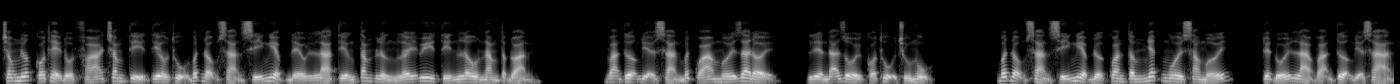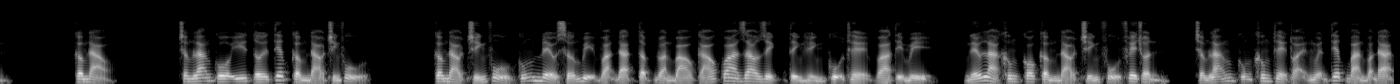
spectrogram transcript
Trong nước có thể đột phá trăm tỷ tiêu thụ bất động sản xí nghiệp đều là tiếng tăm lừng lẫy uy tín lâu năm tập đoàn. Vạn tượng địa sản bất quá mới ra đời, liền đã rồi có thụ chú mục. Bất động sản xí nghiệp được quan tâm nhất ngôi sao mới, tuyệt đối là vạn tượng địa sản. Cầm đảo. Trầm lãng cố ý tới tiếp cầm đảo chính phủ. Cầm đảo chính phủ cũng đều sớm bị vạn đạt tập đoàn báo cáo qua giao dịch tình hình cụ thể và tỉ mỉ, nếu là không có cầm đảo chính phủ phê chuẩn, Trầm lãng cũng không thể thoại nguyện tiếp bàn vạn đạt.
